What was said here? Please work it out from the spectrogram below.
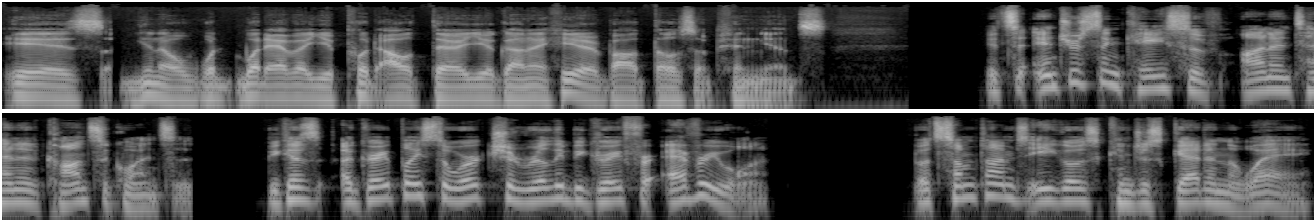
is, you know, what, whatever you put out there, you're going to hear about those opinions. It's an interesting case of unintended consequences because a great place to work should really be great for everyone. But sometimes egos can just get in the way.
